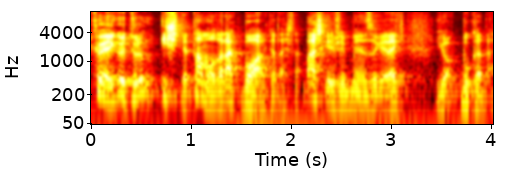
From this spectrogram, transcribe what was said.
köye götürün. İşte tam olarak bu arkadaşlar. Başka bir şey bilmenize gerek yok. Bu kadar.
